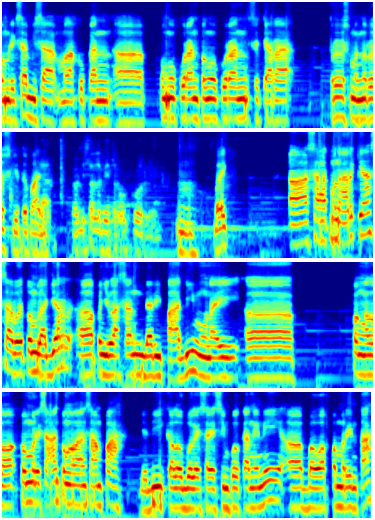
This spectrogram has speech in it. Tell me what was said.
pemeriksa bisa melakukan uh, pengukuran-pengukuran secara terus-menerus gitu Pak Adi. Ya, bisa lebih terukur. Ya. Hmm, baik, uh, sangat menarik ya sahabat pembelajar uh, penjelasan dari Pak Adi mengenai uh, pengelo pemeriksaan pengelolaan sampah. Jadi kalau boleh saya simpulkan ini uh, bahwa pemerintah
